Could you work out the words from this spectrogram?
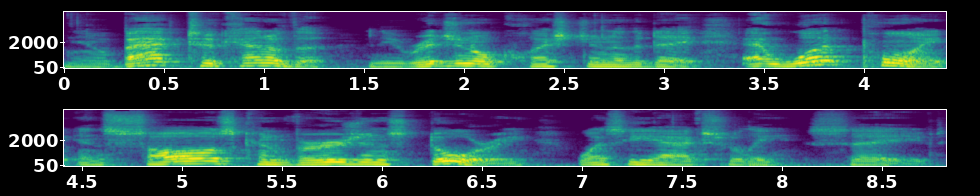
you know, back to kind of the, the original question of the day. At what point in Saul's conversion story was he actually saved?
